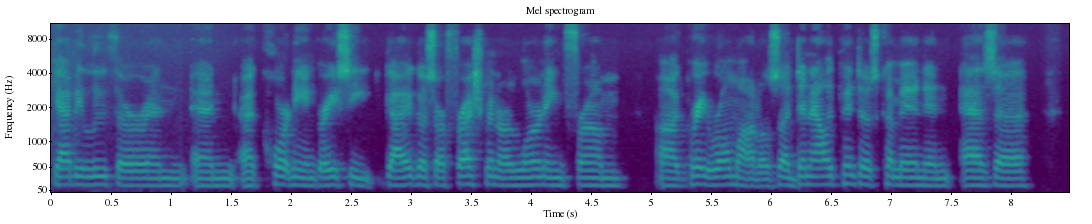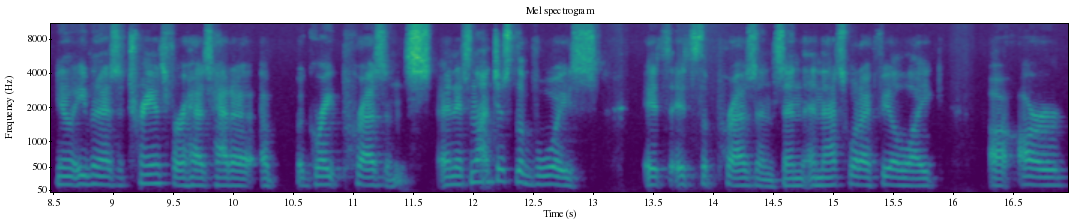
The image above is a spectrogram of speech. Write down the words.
Gabby Luther and and uh, Courtney and Gracie Gallegos, our freshmen, are learning from uh, great role models. Uh, Denali Pinto's come in and as a you know even as a transfer has had a, a, a great presence, and it's not just the voice, it's it's the presence, and and that's what I feel like uh, our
